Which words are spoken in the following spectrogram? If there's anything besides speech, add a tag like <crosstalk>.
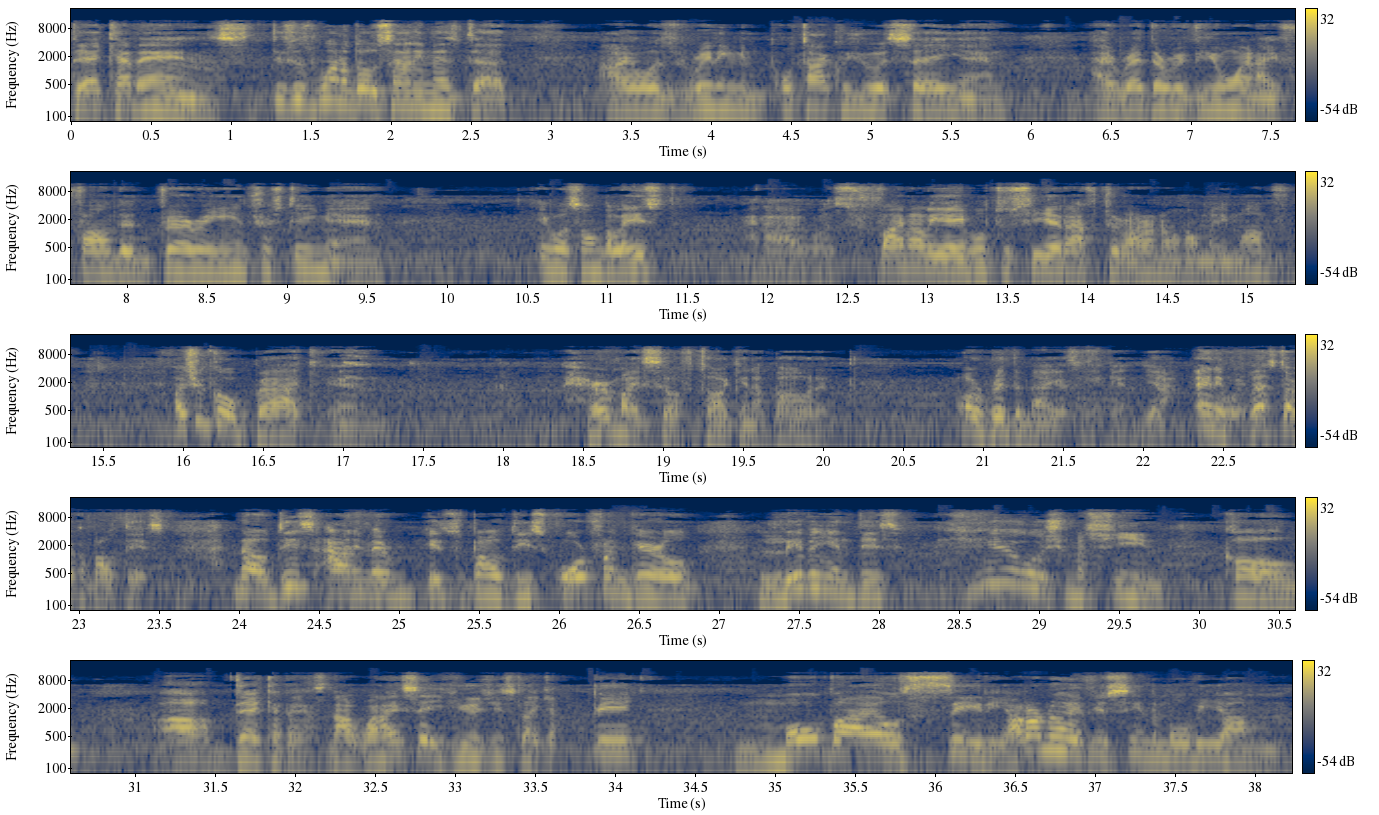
Decadence. This is one of those animes that I was reading in Otaku USA and I read the review and I found it very interesting and it was on the list and I was finally able to see it after I don't know how many months. I should go back and hear myself talking about it or read the magazine again. Yeah. Anyway, let's talk about this. Now, this anime is about this orphan girl living in this huge machine called uh, Decadence. Now, when I say huge, it's like a big mobile city. I don't know if you've seen the movie um,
